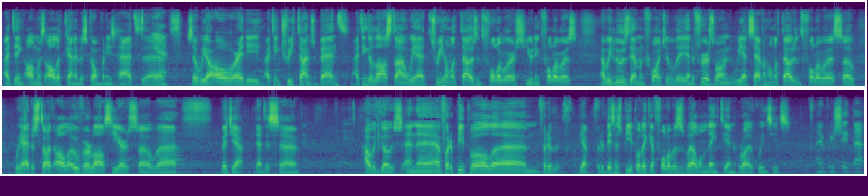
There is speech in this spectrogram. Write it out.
I think almost all the cannabis companies had. Uh. So we are already, I think, three times banned. I think the last time we had 300,000 followers, unique followers, and we lose them unfortunately. And the first one we had 700,000 followers, so we had to start all over last year. So, uh, but yeah, that is. Uh, how it goes. And uh, and for the people, um, for the yeah, for the business people, they can follow us as well on LinkedIn, Royal Queen Seeds. I appreciate that.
